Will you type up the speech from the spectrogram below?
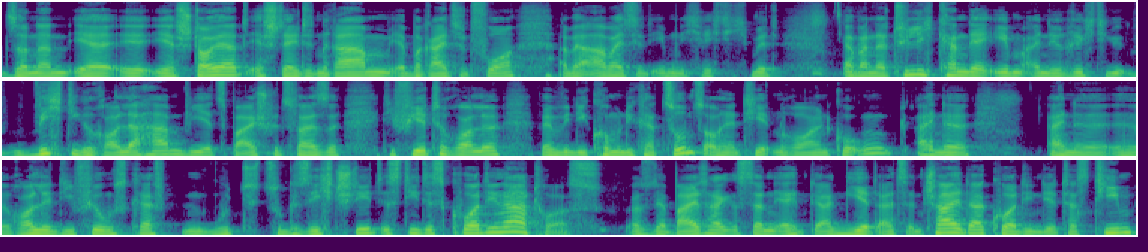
sondern er, er, steuert, er stellt den Rahmen, er bereitet vor, aber er arbeitet eben nicht richtig mit. Aber natürlich kann der eben eine richtige, wichtige Rolle haben, wie jetzt beispielsweise die vierte Rolle, wenn wir die kommunikationsorientierten Rollen gucken, eine eine äh, Rolle, die Führungskräften gut zu Gesicht steht, ist die des Koordinators. Also der Beitrag ist dann, er agiert als Entscheider, koordiniert das Team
